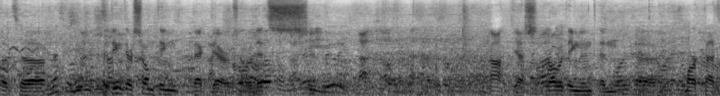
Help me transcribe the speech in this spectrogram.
But uh, I think there's something back there, so let's see. Ah, yes, Robert Englund and uh, Mark Patton.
